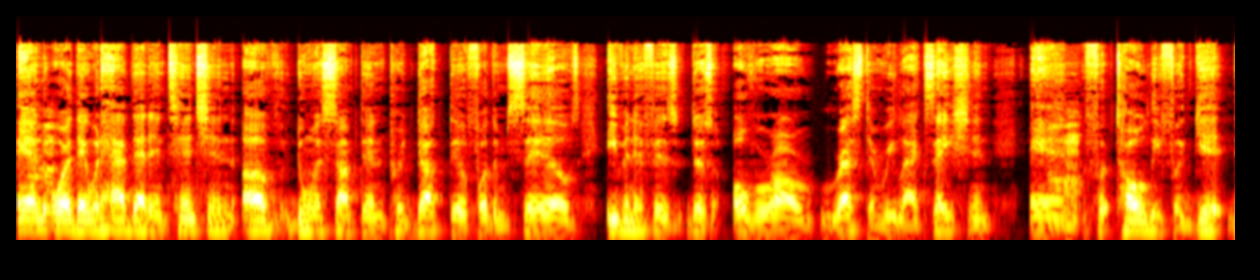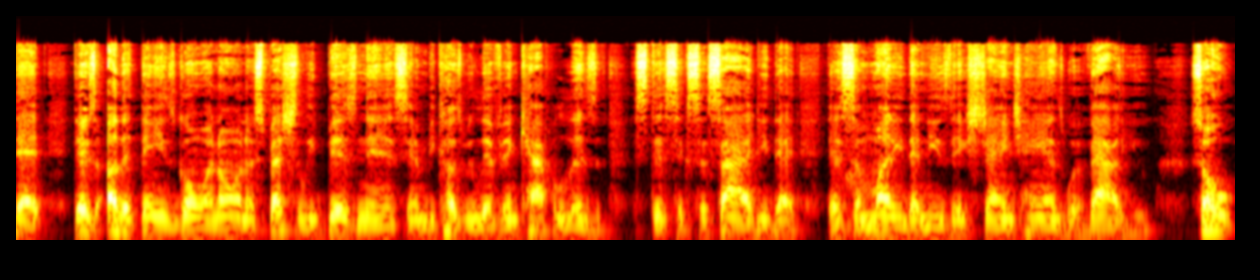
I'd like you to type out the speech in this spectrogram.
and mm-hmm. or they would have that intention of doing something productive for themselves even if it's just overall rest and relaxation and mm-hmm. for, totally forget that there's other things going on especially business and because we live in capitalistic society that there's some money that needs to exchange hands with value so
